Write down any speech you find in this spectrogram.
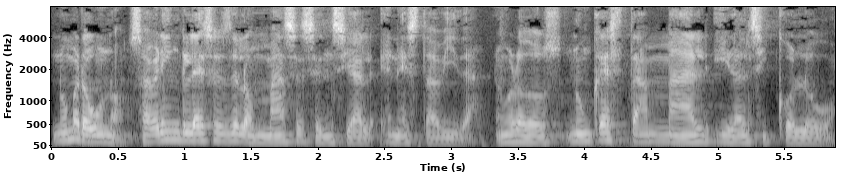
Número uno, saber inglés es de lo más esencial en esta vida. Número dos, nunca está mal ir al psicólogo.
